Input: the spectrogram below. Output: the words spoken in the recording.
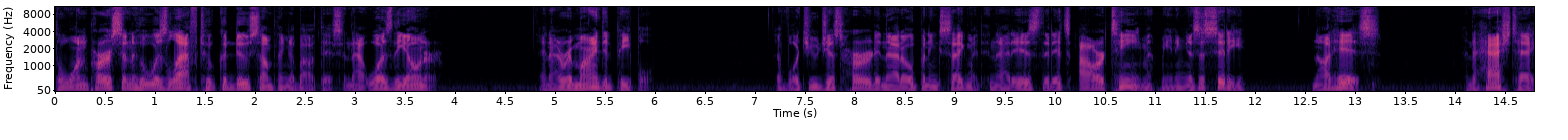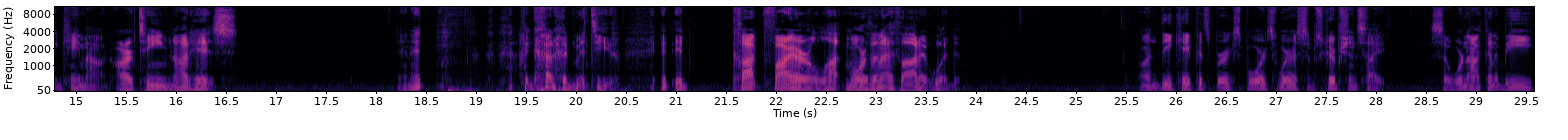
the one person who was left who could do something about this, and that was the owner. And I reminded people of what you just heard in that opening segment, and that is that it's our team, meaning as a city, not his. And the hashtag came out our team, not his. And it, I gotta admit to you, it, it caught fire a lot more than I thought it would. On DK Pittsburgh Sports, we're a subscription site, so we're not going to be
